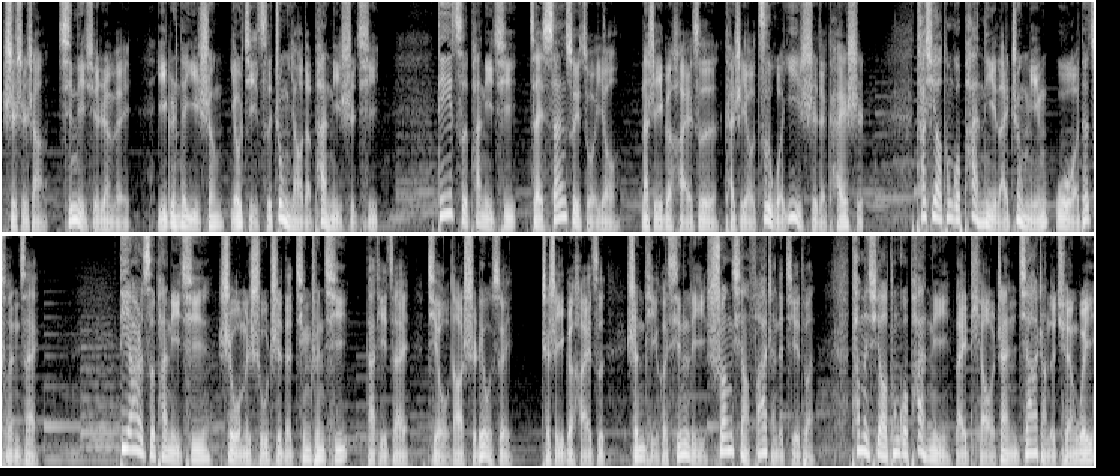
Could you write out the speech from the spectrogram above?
事实上，心理学认为，一个人的一生有几次重要的叛逆时期。第一次叛逆期在三岁左右，那是一个孩子开始有自我意识的开始，他需要通过叛逆来证明我的存在。第二次叛逆期是我们熟知的青春期，大体在九到十六岁，这是一个孩子身体和心理双向发展的阶段。他们需要通过叛逆来挑战家长的权威，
